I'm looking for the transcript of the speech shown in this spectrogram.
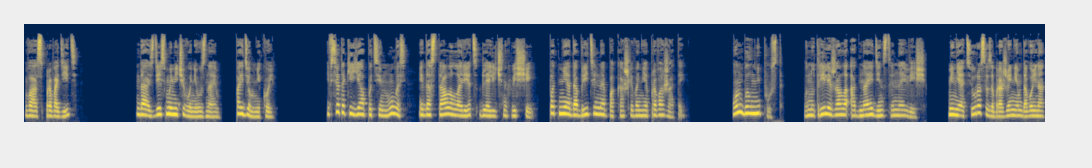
«Вас проводить?» «Да, здесь мы ничего не узнаем. Пойдем, Николь». И все-таки я потянулась и достала ларец для личных вещей под неодобрительное покашливание провожатой. Он был не пуст. Внутри лежала одна единственная вещь миниатюра с изображением довольно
